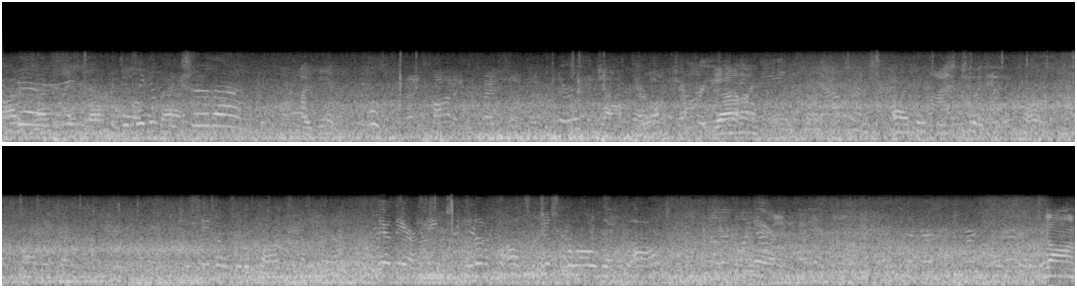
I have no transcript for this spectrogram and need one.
Did you take a picture of that? I did. There is a jet there, you Yeah, I it. Oh, I think there's two, it. You see those little coming down? There the little just below. There. Gone.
